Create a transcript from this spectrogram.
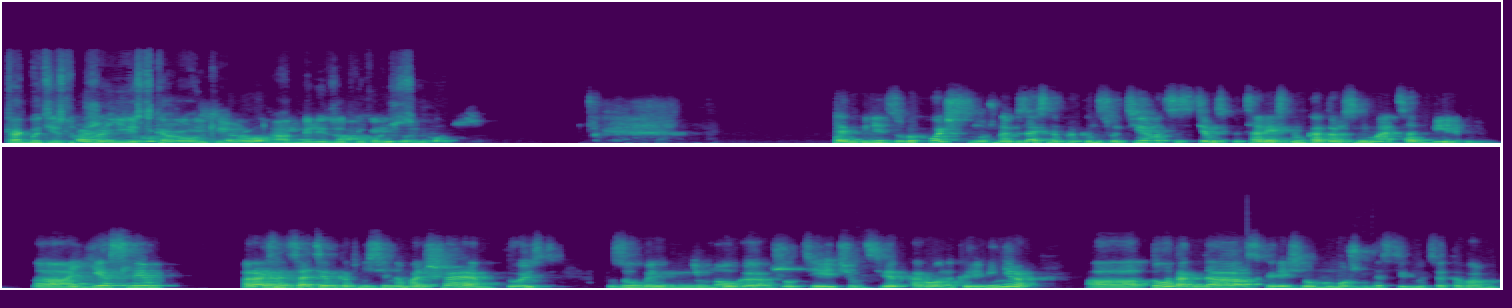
Как быть, если уже есть коронки, а отбелить зубки хочется? Отбелить зубы хочется, нужно обязательно проконсультироваться с тем специалистом, который занимается отбеливанием. А, если разница оттенков не сильно большая, то есть зубы немного желтее, чем цвет коронок или виниров, а, то тогда, скорее всего, мы можем достигнуть этого,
